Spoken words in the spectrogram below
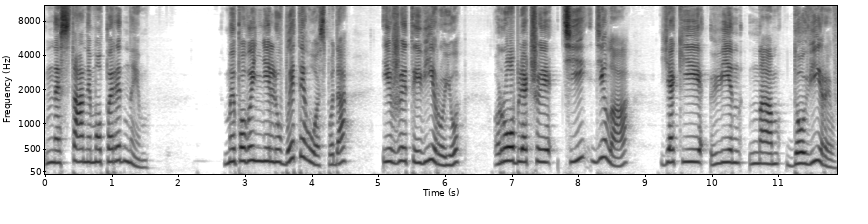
не станемо перед Ним. Ми повинні любити Господа і жити вірою, роблячи ті діла, які Він нам довірив.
